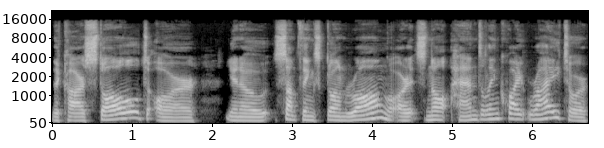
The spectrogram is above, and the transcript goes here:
the car's stalled or you know something's gone wrong or it's not handling quite right or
